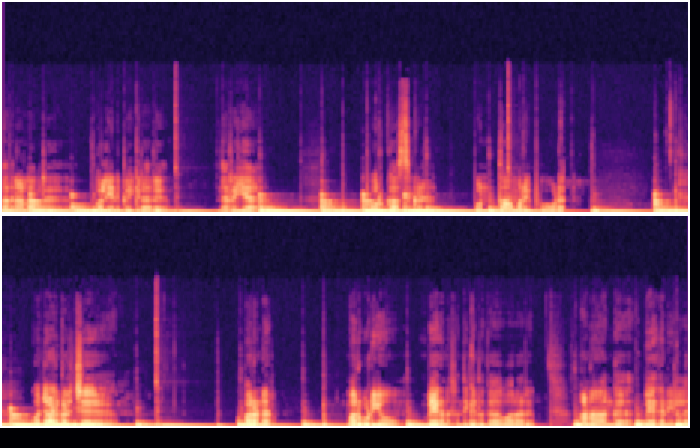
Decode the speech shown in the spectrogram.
அதனால் அவர் வழி அனுப்பி வைக்கிறாரு. நிறைய பொற்காசுகள் பொன் தாமரை பூவோட கொஞ்ச நாள் கழித்து பரணர் மறுபடியும் பேகனை சந்திக்கிறதுக்காக வராரு. ஆனால் அங்கே பேகன் இல்லை.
